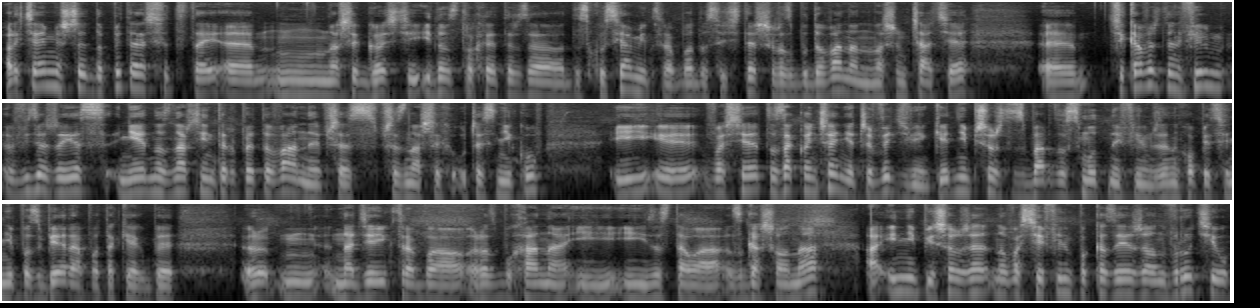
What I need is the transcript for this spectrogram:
Ale chciałem jeszcze dopytać tutaj mm, naszych gości, idąc trochę też za dyskusjami, która była dosyć też rozbudowana na naszym czacie, E, ciekawe, że ten film widzę, że jest niejednoznacznie interpretowany przez, przez naszych uczestników. I y, właśnie to zakończenie, czy wydźwięk. Jedni piszą, że to jest bardzo smutny film, że ten chłopiec się nie pozbiera po tak jakby y, nadziei, która była rozbuchana i, i została zgaszona, a inni piszą, że no właściwie film pokazuje, że on wrócił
